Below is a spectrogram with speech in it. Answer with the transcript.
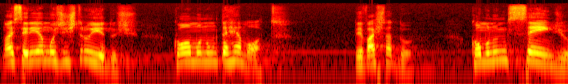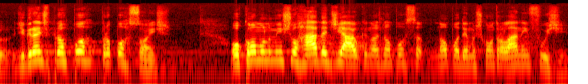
nós seríamos destruídos, como num terremoto devastador, como num incêndio de grandes propor proporções, ou como numa enxurrada de água que nós não, não podemos controlar nem fugir.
